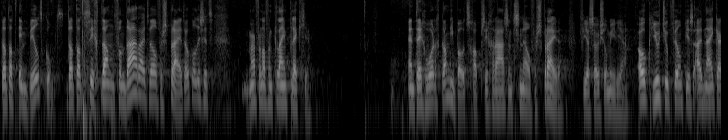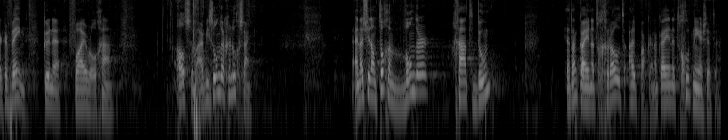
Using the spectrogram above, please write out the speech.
dat dat in beeld komt. Dat dat zich dan van daaruit wel verspreidt, ook al is het maar vanaf een klein plekje. En tegenwoordig kan die boodschap zich razendsnel verspreiden via social media. Ook YouTube-filmpjes uit Nijkerkerveen kunnen viral gaan. als ze maar bijzonder genoeg zijn. En als je dan toch een wonder gaat doen, ja, dan kan je het groot uitpakken. Dan kan je het goed neerzetten.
